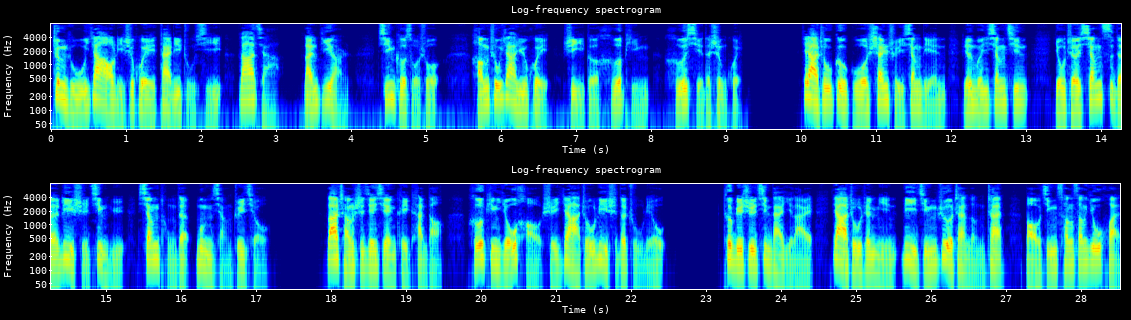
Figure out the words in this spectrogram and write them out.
正如亚奥理事会代理主席拉贾兰迪尔辛格所说：“杭州亚运会是一个和平和谐的盛会。”亚洲各国山水相连，人文相亲，有着相似的历史境遇，相同的梦想追求。拉长时间线可以看到，和平友好是亚洲历史的主流。特别是近代以来，亚洲人民历经热战、冷战，饱经沧桑忧患，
